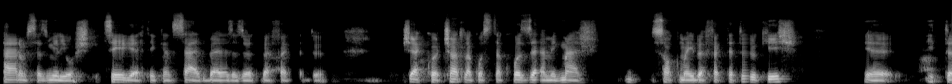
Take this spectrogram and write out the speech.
300 milliós cégértéken szállt be ez az öt befektető. És ekkor csatlakoztak hozzá még más szakmai befektetők is. Itt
